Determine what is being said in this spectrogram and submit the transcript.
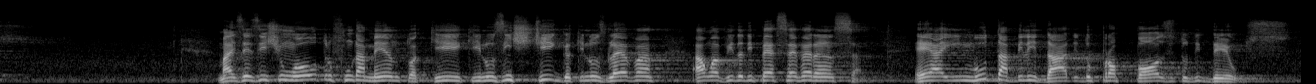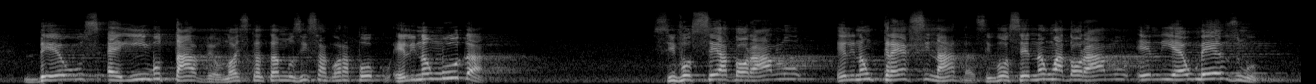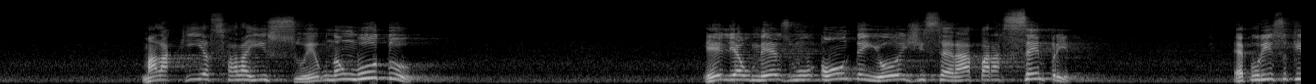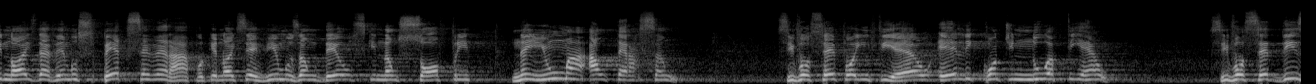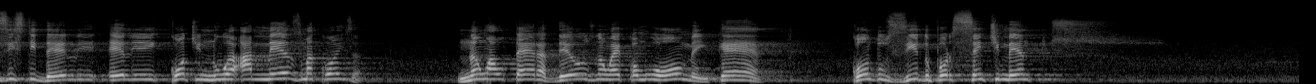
Mas existe um outro fundamento aqui que nos instiga, que nos leva a uma vida de perseverança. É a imutabilidade do propósito de Deus. Deus é imutável. Nós cantamos isso agora há pouco. Ele não muda. Se você adorá-lo, ele não cresce nada. Se você não adorá-lo, ele é o mesmo. Malaquias fala isso, eu não mudo. Ele é o mesmo ontem, hoje será para sempre. É por isso que nós devemos perseverar, porque nós servimos a um Deus que não sofre nenhuma alteração. Se você foi infiel, ele continua fiel. Se você desistir dele, ele continua a mesma coisa. Não altera. Deus não é como o homem que é conduzido por sentimentos.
